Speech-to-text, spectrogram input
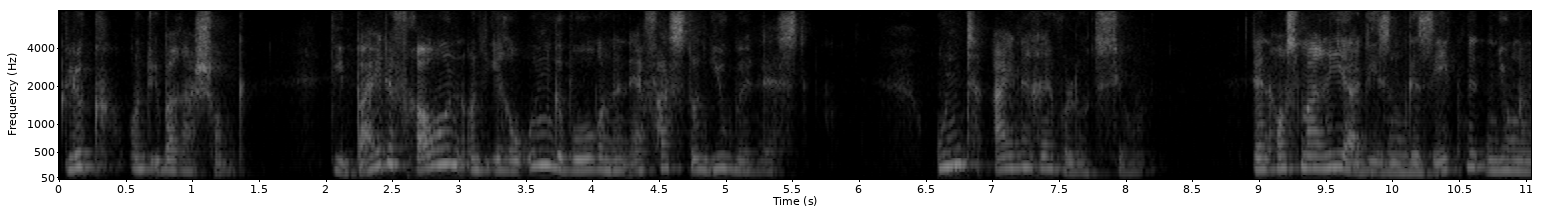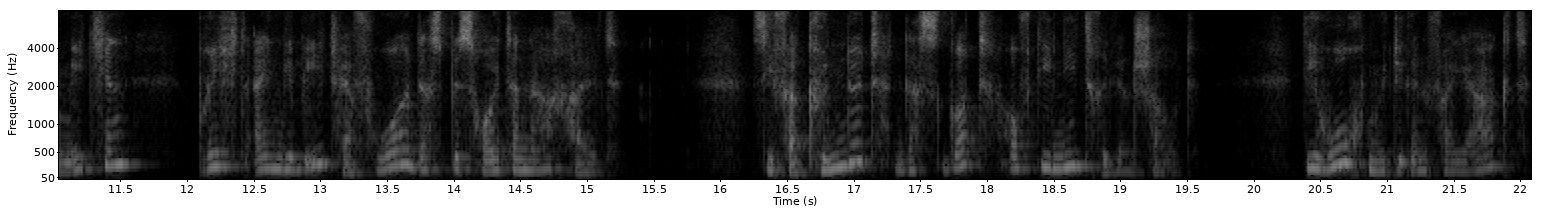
Glück und Überraschung, die beide Frauen und ihre Ungeborenen erfasst und jubeln lässt. Und eine Revolution. Denn aus Maria, diesem gesegneten jungen Mädchen, bricht ein Gebet hervor, das bis heute nachhallt. Sie verkündet, dass Gott auf die Niedrigen schaut, die Hochmütigen verjagt,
